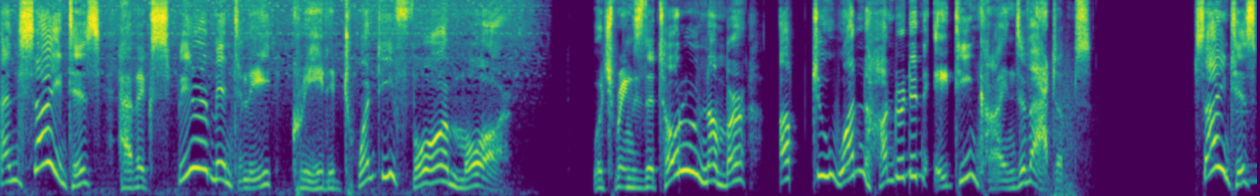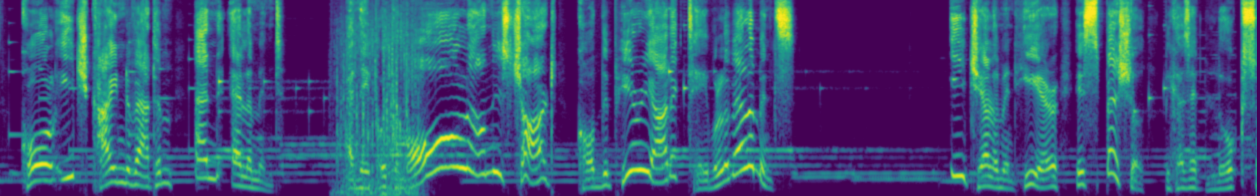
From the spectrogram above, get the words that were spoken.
And scientists have experimentally created 24 more, which brings the total number up to 118 kinds of atoms. Scientists call each kind of atom an element, and they put them all on this chart called the periodic table of elements. Each element here is special because it looks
